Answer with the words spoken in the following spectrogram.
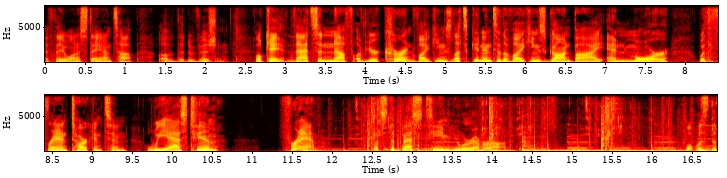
if they want to stay on top of the division. Okay, that's enough of your current Vikings. Let's get into the Vikings gone by and more with Fran Tarkenton. We asked him, Fran, what's the best team you were ever on? What was the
